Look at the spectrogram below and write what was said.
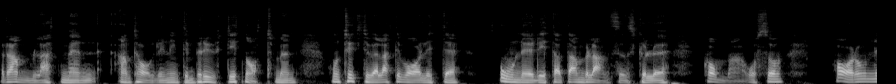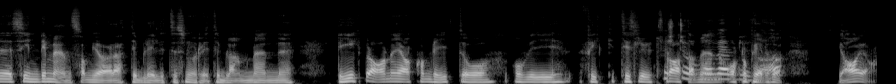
ramlat men antagligen inte brutit något men hon tyckte väl att det var lite onödigt att ambulansen skulle komma och så har hon eh, sin demens som gör att det blir lite snurrigt ibland men eh, det gick bra när jag kom dit och, och vi fick till slut Förstår prata med en ortoped. Ja, ja,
